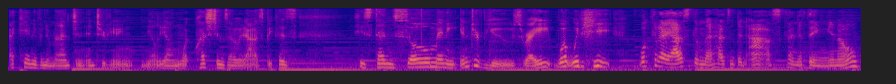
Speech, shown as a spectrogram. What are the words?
I can't even imagine interviewing Neil Young, what questions I would ask, because he's done so many interviews, right? What would he what could I ask him that hasn't been asked kind of thing, you know?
